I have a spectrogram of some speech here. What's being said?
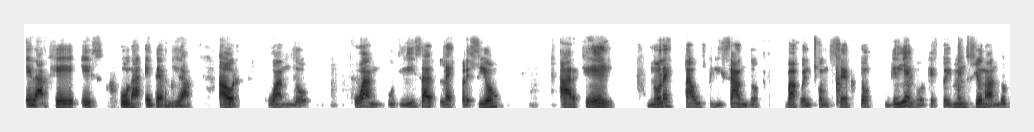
el arjé es una eternidad. Ahora, cuando Juan utiliza la expresión arjé, no la está utilizando bajo el concepto griego que estoy mencionando,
